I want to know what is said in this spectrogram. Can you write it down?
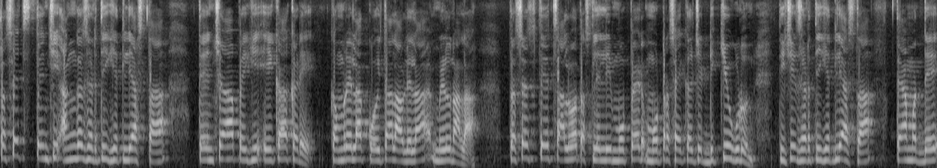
तसेच त्यांची अंगझडती घेतली असता त्यांच्यापैकी एकाकडे कमरेला कोयता लावलेला मिळून आला. तसेच ते चालवत असलेली मोपेड मोटरसायकलची डिक्की उघडून तिची झडती घेतली असता त्यामध्ये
